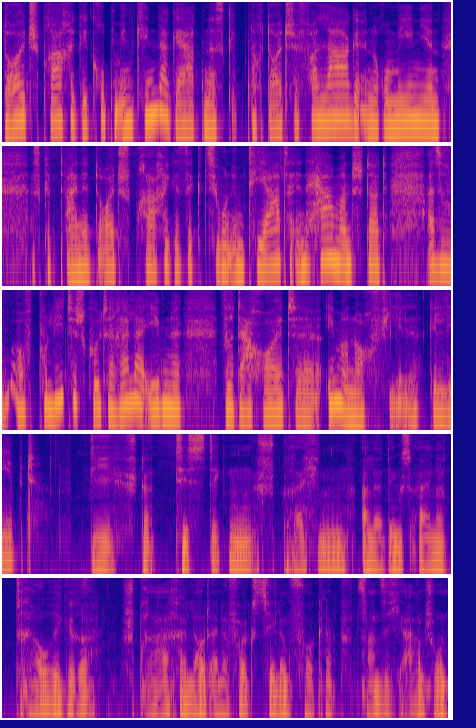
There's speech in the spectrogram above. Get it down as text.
deutschsprachige Gruppen in Kindergärten. Es gibt noch deutsche Verlage in Rumänien. Es gibt eine deutschsprachige Sektion im Theater in Hermannstadt. Also auf politisch-kultureller Ebene wird da heute immer noch viel gelebt. Die Statistiken sprechen allerdings eine traurigere Sprache. Laut einer Volkszählung vor knapp 20 Jahren schon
